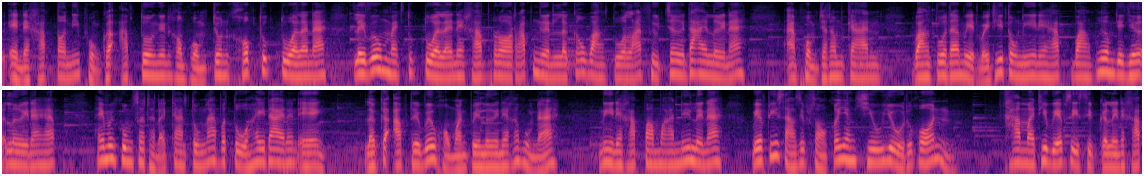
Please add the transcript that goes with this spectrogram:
31 นะครับ ตอนนี้ผมก็อัพตัวเงินของผมจนครบทุกตัวแล้วนะเลเวลแม็กทุกตัวแล้วนะครับรอรับเงินแล้วก็วางตัวลัดฟิวเจอร์ได้เลยนะอะผมจะทำการวางตัวดาเมจไว้ที่ตรงนี้นะครับวางเพิ่มเยอะๆเลยนะครับ ให้มันคุมสถานการณ์ตรงหน้าประตูให้ได้นั่นเอง แล้วก็อัพเลเวลของมันไปเลยนะครับผมนะ นี่นะครับประมาณนี้เลยนะ เว็บที่ 32 ก็ยังชิลอยู่ทุกคนข้ามมาที่เว็บ 40 กันเลยนะครับ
